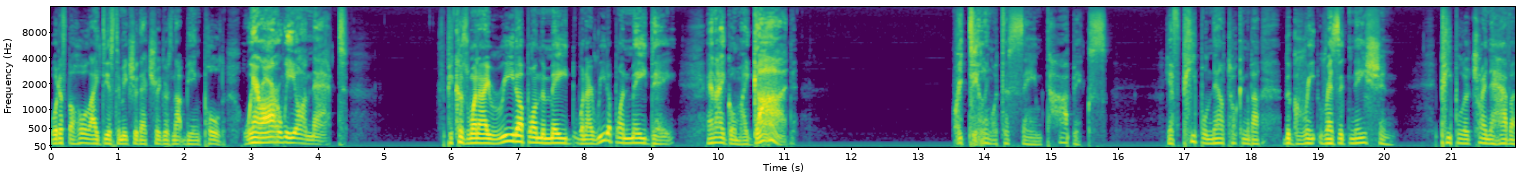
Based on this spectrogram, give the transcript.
What if the whole idea is to make sure that trigger is not being pulled? Where are we on that? because when I read up on the May when I read up on May Day and I go, my God, we're dealing with the same topics. You have people now talking about the great resignation. People are trying to have a,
